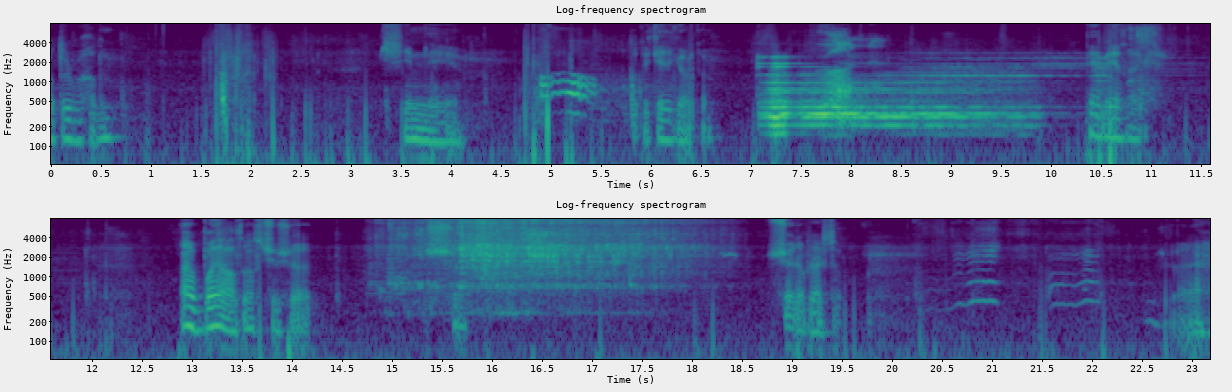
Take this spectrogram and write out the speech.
Otur bakalım. Şimdi Kedi gördüm. Bebeğe takip. Abi bayağı altına sıçıyor şu. Şu. Şöyle bıraksam. Şöyle.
